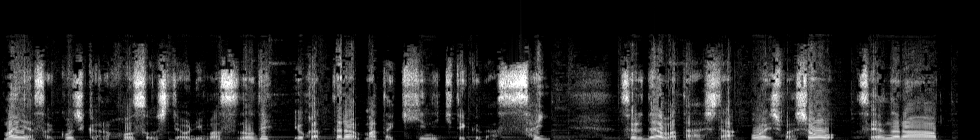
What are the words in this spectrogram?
毎朝5時から放送しておりますので、よかったらまた聞きに来てください。それではまた明日お会いしましょう。さよなら。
